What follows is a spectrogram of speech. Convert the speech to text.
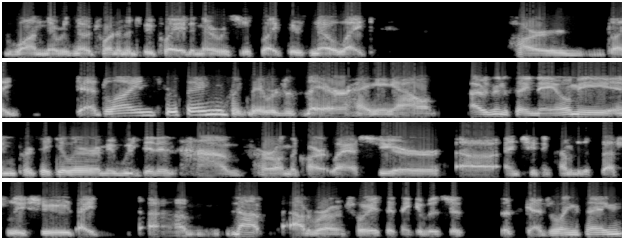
one, there was no tournament to be played, and there was just like there's no like hard like deadlines for things. Like they were just there hanging out. I was going to say Naomi in particular. I mean, we didn't have her on the cart last year, uh, and she didn't come to the specialty shoot. I um, not out of her own choice. I think it was just the scheduling thing.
